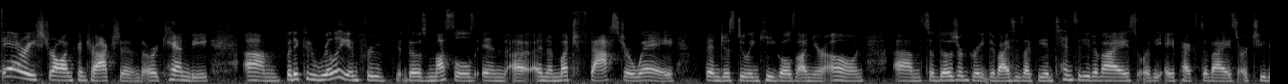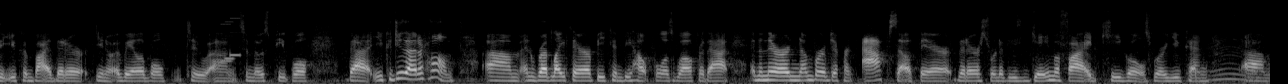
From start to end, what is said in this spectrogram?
very strong contractions, or it can be, um, but it can really improve those muscles in a, in a much faster way than just doing Kegels on your own. Um, so those are great devices, like the Intensity device or the Apex device, are two that you can buy that are you know available to um, to most people. That you could do that at home, um, and red light therapy can be helpful as well for that. And then there are a number of different apps out there that are sort of these gamified Kegels, where you can, mm. um,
